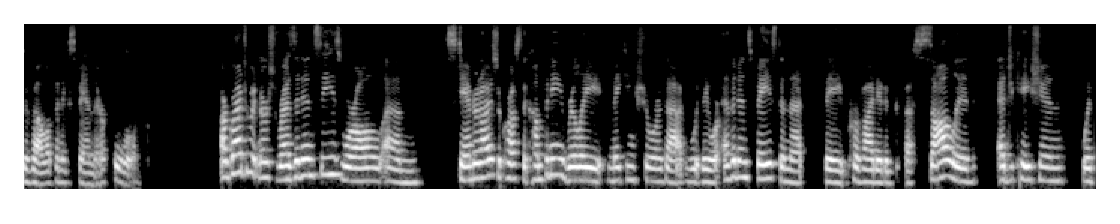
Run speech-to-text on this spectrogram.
develop and expand their pool. Our graduate nurse residencies were all um, standardized across the company, really making sure that they were evidence based and that they provided a, a solid education with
